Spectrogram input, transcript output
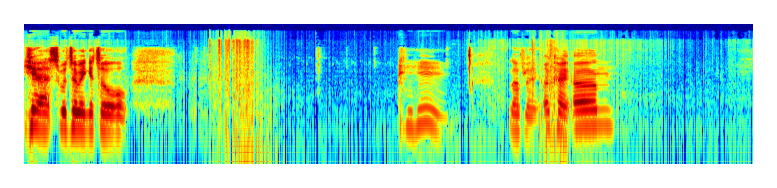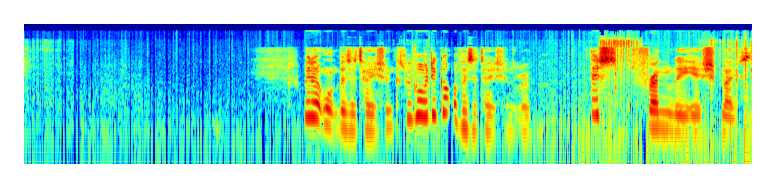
Yes, we're doing it all. Lovely. Okay, um... We don't want visitation, because we've already got a visitation room. This friendly-ish place.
